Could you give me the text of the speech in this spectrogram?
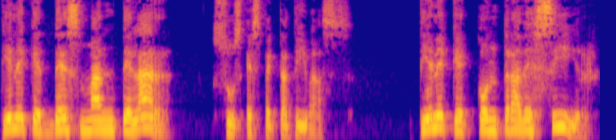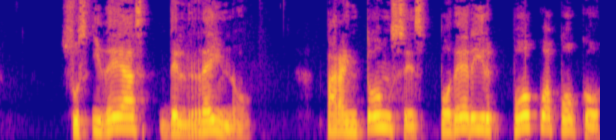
tiene que desmantelar sus expectativas. Tiene que contradecir sus ideas del reino, para entonces poder ir poco a poco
